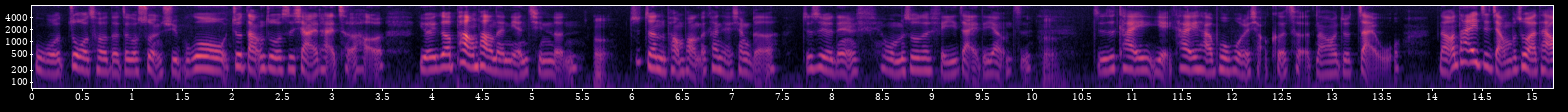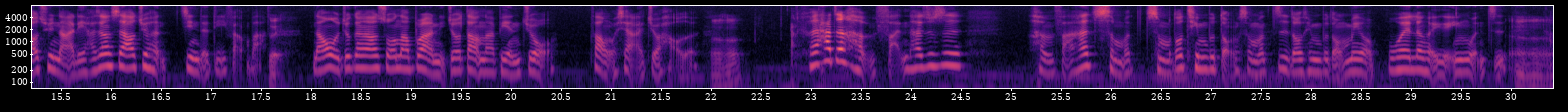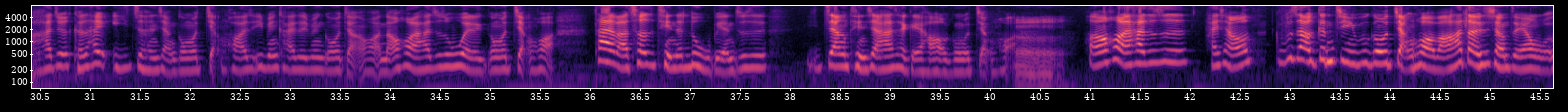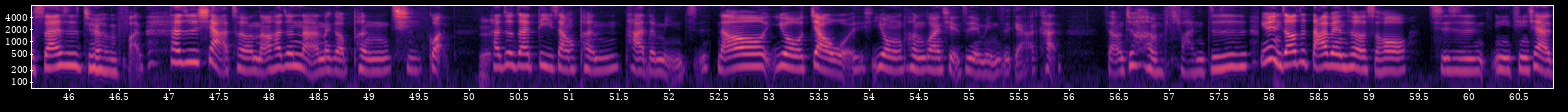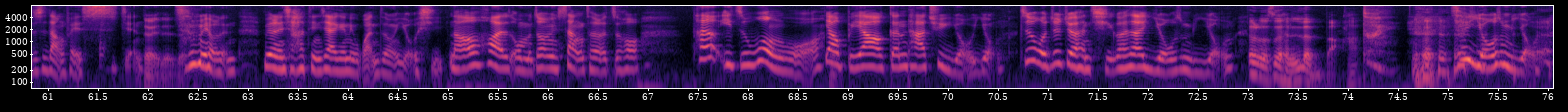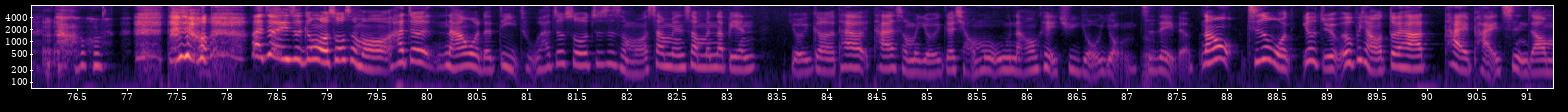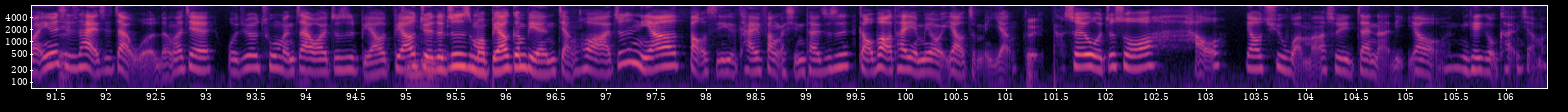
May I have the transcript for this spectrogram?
我坐车的这个顺序，不过就当做是下一台车好了。有一个胖胖的年轻人，嗯。就真的胖胖的，看起来像个就是有点我们说的肥仔的样子。嗯。只是开也开一台破破的小客车，然后就载我。然后他一直讲不出来他要去哪里，好像是要去很近的地方吧。对。然后我就跟他说：“那不然你就到那边就放我下来就好了。”嗯哼。可是他真的很烦，他就是。很烦，他什么什么都听不懂，什么字都听不懂，没有不会任何一个英文字。嗯啊，他就可是他一直很想跟我讲话，就一边开车一边跟我讲话。然后后来他就是为了跟我讲话，他还把车子停在路边，就是这样停下，他才可以好好跟我讲话。嗯嗯。然后后来他就是还想要不知道更进一步跟我讲话吧，他到底是想怎样？我实在是觉得很烦。他就是下车，然后他就拿那个喷漆罐。他就在地上喷他的名字，然后又叫我用喷罐写自己的名字给他看，这样就很烦。只是因为你知道，在搭便车的时候，其实你停下来就是浪费时间。对对对，是没有人没有人想要停下来跟你玩这种游戏。然后后来我们终于上车了之后，他又一直问我要不要跟他去游泳，其实我就觉得很奇怪，他在游什么泳？俄罗斯很冷吧？对。这游什么泳？然 后他就他就一直跟我说什么，他就拿我的地图，他就说就是什么上面上面那边。有一个他他什么有一个小木屋，然后可以去游泳之类的。然后其实我又觉得又不想要对他太排斥，你知道吗？因为其实他也是在我的人，而且我觉得出门在外就是不要不要觉得就是什么不要跟别人讲话，就是你要保持一个开放的心态，就是搞不好他也没有要怎么样。对，所以我就说好要去玩嘛，所以在哪里要你可以给我看一下嘛？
